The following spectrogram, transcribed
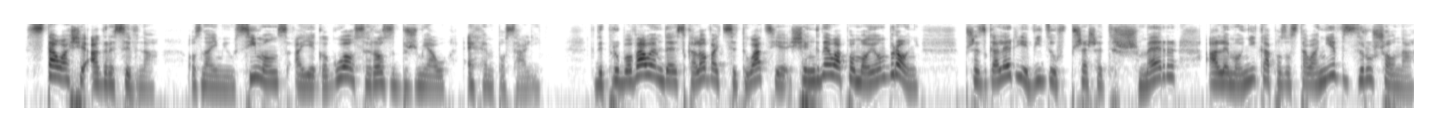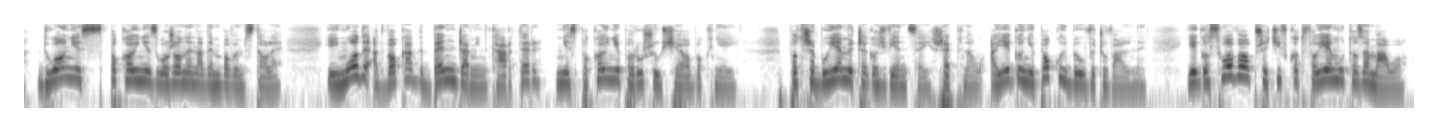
Stała się agresywna, oznajmił Simons, a jego głos rozbrzmiał echem po sali. Gdy próbowałem deeskalować sytuację, sięgnęła po moją broń. Przez galerię widzów przeszedł szmer, ale Monika pozostała niewzruszona, dłonie spokojnie złożone na dębowym stole. Jej młody adwokat, Benjamin Carter, niespokojnie poruszył się obok niej. Potrzebujemy czegoś więcej, szepnął, a jego niepokój był wyczuwalny. Jego słowo przeciwko twojemu to za mało.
